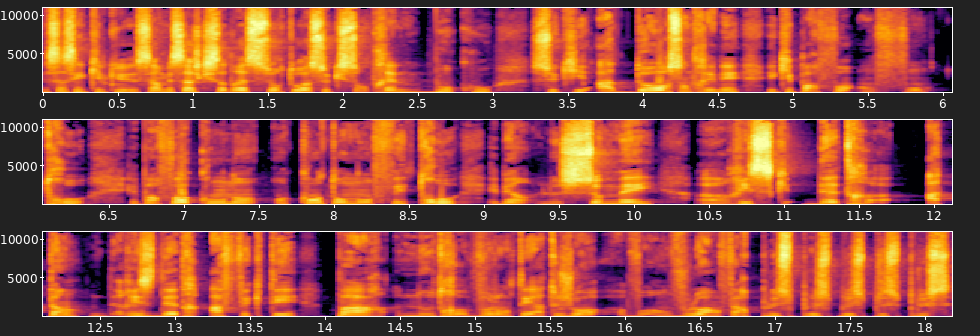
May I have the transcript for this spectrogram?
Et ça, c'est quelque, c'est un message qui s'adresse surtout à ceux qui s'entraînent beaucoup, ceux qui adorent s'entraîner et qui parfois en font trop. Et parfois, quand on en, quand on en fait trop, eh bien, le sommeil euh, risque d'être atteint, risque d'être affecté par notre volonté à toujours en vouloir en faire plus, plus, plus, plus, plus.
